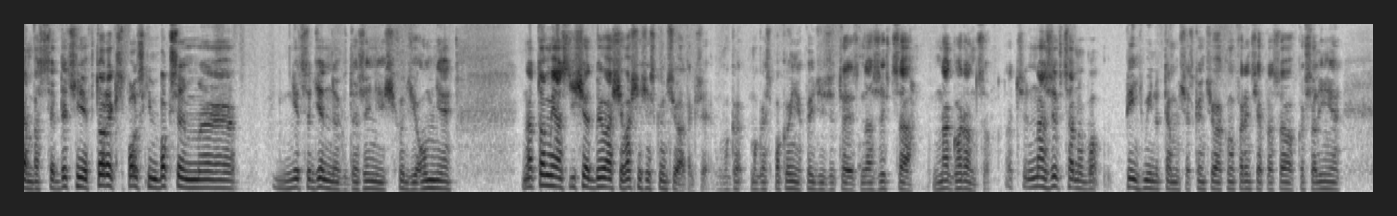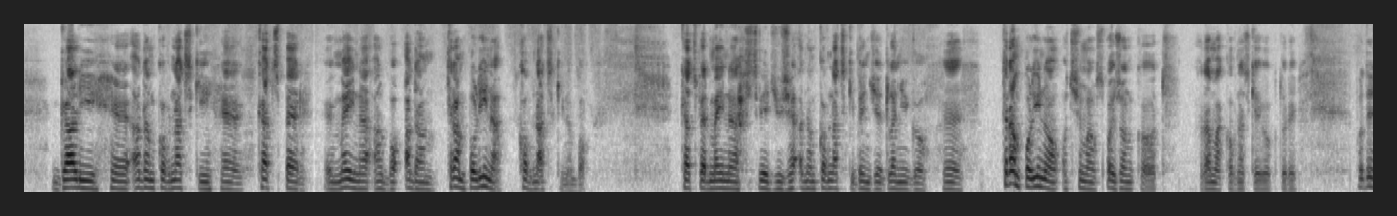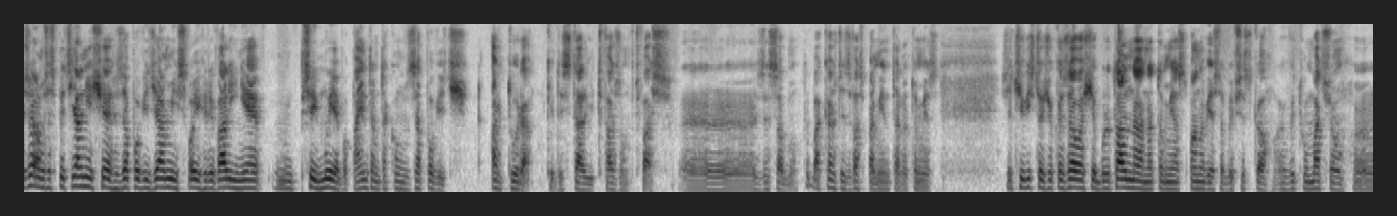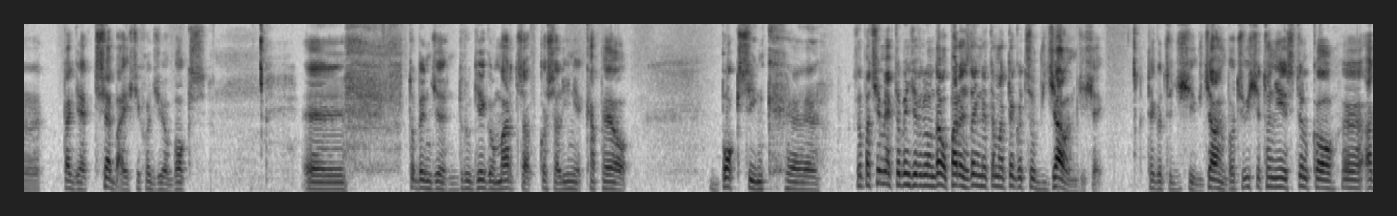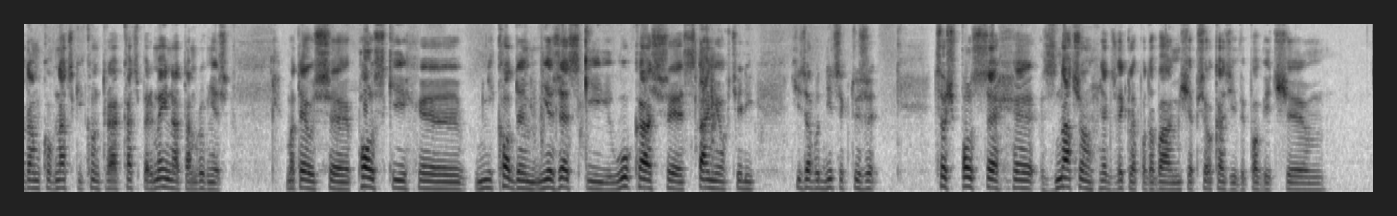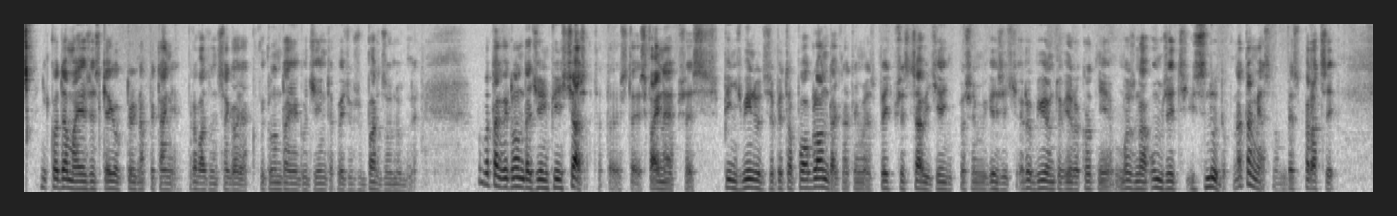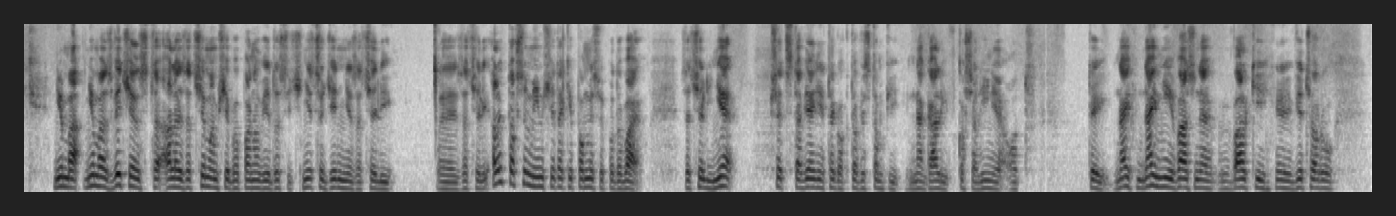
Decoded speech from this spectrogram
Witam Was serdecznie. Wtorek z polskim boksem. E, niecodzienne wydarzenie, jeśli chodzi o mnie. Natomiast dzisiaj odbyła się, właśnie się skończyła, także mogę, mogę spokojnie powiedzieć, że to jest na żywca, na gorąco. Znaczy na żywca, no bo 5 minut temu się skończyła konferencja prasowa w Koszalinie. Gali e, Adam Kownacki, e, Kacper Mejna albo Adam Trampolina Kownacki, no bo Kacper Mejna stwierdził, że Adam Kownacki będzie dla niego trampoliną. Otrzymał spojrzonko od Adama Kownackiego, który podejrzewam, że specjalnie się zapowiedziami swoich rywali nie mm, przyjmuje, bo pamiętam taką zapowiedź Artura, kiedy stali twarzą w twarz e, ze sobą. Chyba każdy z Was pamięta, natomiast rzeczywistość okazała się brutalna, natomiast panowie sobie wszystko wytłumaczą e, tak jak trzeba, jeśli chodzi o boks. E, to będzie 2 marca w Koszalinie KPO Boxing. E, Zobaczymy jak to będzie wyglądało. Parę zdań na temat tego co widziałem dzisiaj. Tego co dzisiaj widziałem, bo oczywiście to nie jest tylko e, Adam Kownacki kontra Kacper Mejna, tam również Mateusz e, Polski, Nikodem Mierzewski, Łukasz Stanioch, czyli ci zawodnicy, którzy coś w Polsce znaczą. Jak zwykle podobała mi się przy okazji wypowiedź Nikodema Jerzewskiego, który na pytanie prowadzącego, jak wygląda jego dzień, to powiedział, że bardzo nudny. No bo tak wygląda dzień pięściarza. To, to, jest, to jest fajne przez 5 minut, żeby to pooglądać, natomiast być przez cały dzień, proszę mi wierzyć, robiłem to wielokrotnie, można umrzeć z nudów. Natomiast no, bez pracy nie ma, nie ma zwycięstw, ale zatrzymam się, bo panowie dosyć niecodziennie zaczęli, e, zaczęli, ale to w sumie mi się takie pomysły podobają. Zaczęli nie przedstawianie tego, kto wystąpi na gali w Koszalinie od tej naj, najmniej ważne walki e, wieczoru.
